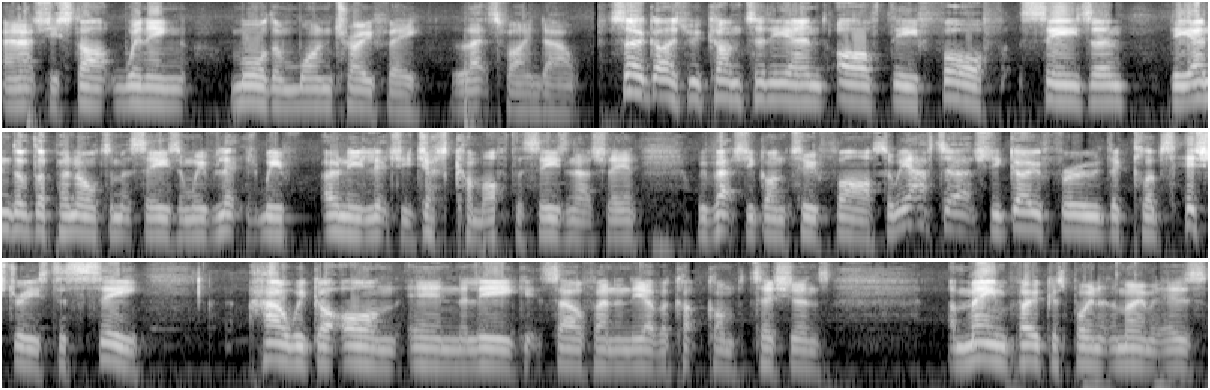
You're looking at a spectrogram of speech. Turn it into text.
and actually start winning more than one trophy? Let's find out. So guys, we've come to the end of the fourth season the end of the penultimate season. We've lit we've only literally just come off the season actually, and we've actually gone too far. So we have to actually go through the club's histories to see how we got on in the league itself and in the other cup competitions. A main focus point at the moment is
